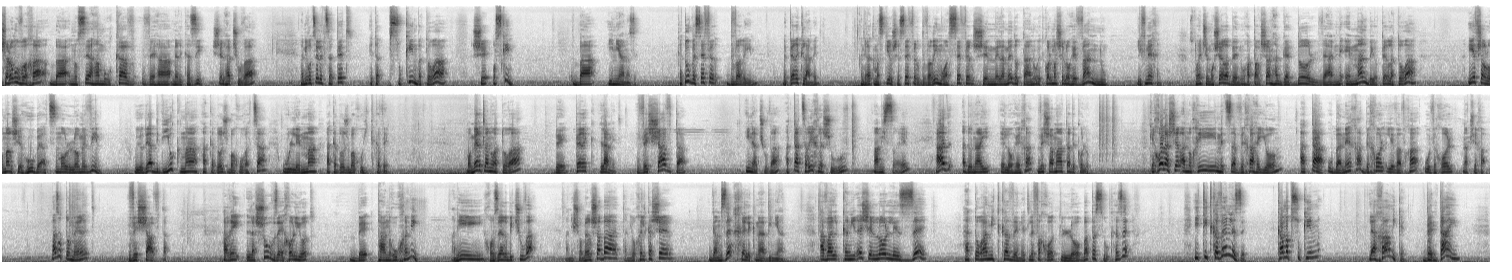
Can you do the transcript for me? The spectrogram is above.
שלום וברכה בנושא המורכב והמרכזי של התשובה. אני רוצה לצטט את הפסוקים בתורה שעוסקים בעניין הזה. כתוב בספר דברים, בפרק ל', אני רק מזכיר שספר דברים הוא הספר שמלמד אותנו את כל מה שלא הבנו לפני כן. זאת אומרת שמשה רבנו, הפרשן הגדול והנאמן ביותר לתורה, אי אפשר לומר שהוא בעצמו לא מבין. הוא יודע בדיוק מה הקדוש ברוך הוא רצה ולמה הקדוש ברוך הוא התכוון. אומרת לנו התורה בפרק ל', ושבת, הנה התשובה, אתה צריך לשוב, עם ישראל, עד אדוני אלוהיך ושמעת בקולו. ככל אשר אנוכי מצווך היום, אתה ובניך בכל לבבך ובכל נפשך. מה זאת אומרת? ושבת. הרי לשוב זה יכול להיות בפן רוחני. אני חוזר בתשובה, אני שומר שבת, אני אוכל כשר. גם זה חלק מהבניין. אבל כנראה שלא לזה התורה מתכוונת, לפחות לא בפסוק הזה. היא תתכוון לזה. כמה פסוקים לאחר מכן. בינתיים,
